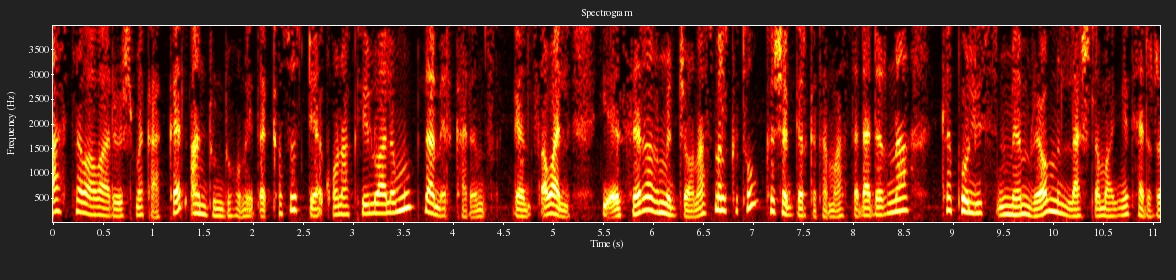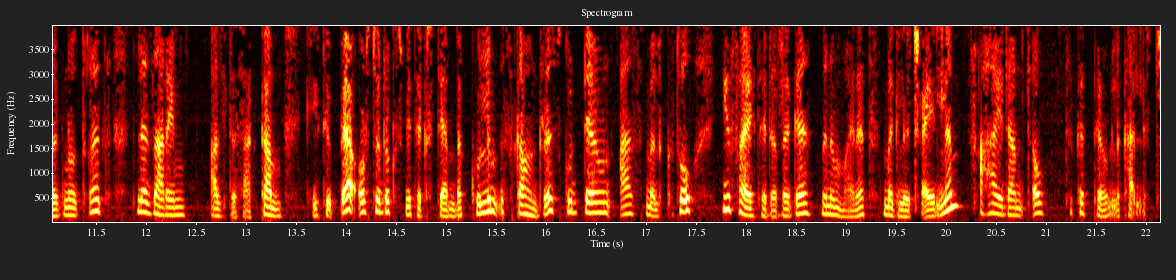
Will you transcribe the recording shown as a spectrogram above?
አስተባባሪዎች መካከል አንዱ እንደሆኑ የጠቀሱት ዲያቆን አክሊሉ አለሙ ለአሜሪካ ድምጽ ገልጸዋል። የእስር እርምጃውን አስመልክቶ ከሸገር ከተማ አስተዳደርና ከፖሊስ መምሪያው ምላሽ ለማግኘት ያደረግነው ጥረት ለዛሬም አልተሳካም። ከኢትዮጵያ ኦርቶዶክስ ቤተ ክርስቲያን በኩልም እስካሁን ድረስ ጉዳዩን አስመልክቶ ይፋ የተደረገ ምንም አይነት መግለጫ የለም። ፀሐይ ዳምጠው ተከታዩን ልካለች።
